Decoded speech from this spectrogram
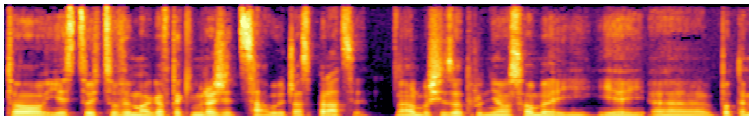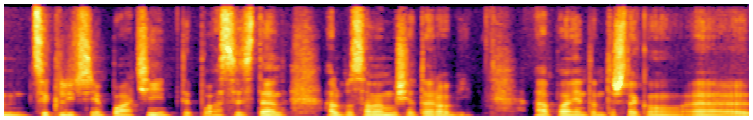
to jest coś, co wymaga w takim razie cały czas pracy. No, albo się zatrudnia osobę i jej e, potem cyklicznie płaci, typu asystent, albo samemu się to robi. A pamiętam też taką e,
